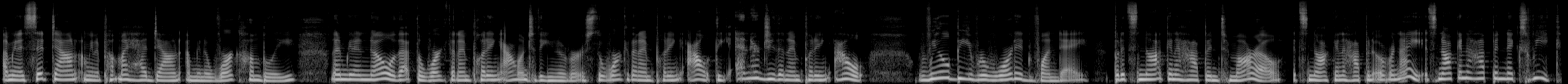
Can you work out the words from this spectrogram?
I'm going to sit down, I'm going to put my head down, I'm going to work humbly, and I'm going to know that the work that I'm putting out into the universe, the work that I'm putting out, the energy that I'm putting out will be rewarded one day, but it's not going to happen tomorrow. It's not going to happen overnight. It's not going to happen next week.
